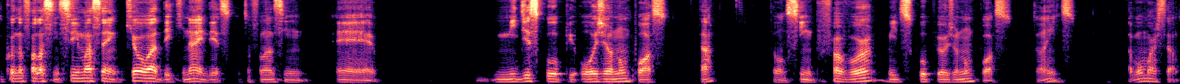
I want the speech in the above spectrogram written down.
e quando eu falo assim, sumimasen, kyou wa dekinai desu. Eu tô falando assim, é, me desculpe, hoje eu não posso, tá? Então, sim, por favor, me desculpe, hoje eu não posso. Então é isso. Tá bom, Marcelo?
